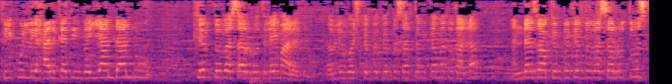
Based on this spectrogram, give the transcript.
في كل حلقة በእያንዳንዱ ክብ በሰሩት ላይ ማለት ነው። ተብሊጎች ክብ ክብ ሰርተው የሚቀመጡት አላ እንደዛው ክብ ክብ በሰሩት ውስጥ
